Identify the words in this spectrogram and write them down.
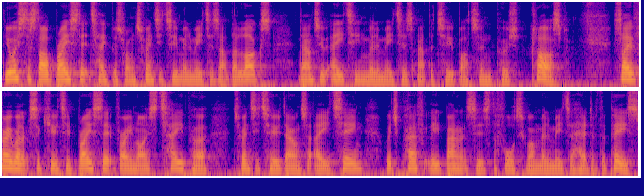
The oyster style bracelet tapers from 22 millimeters at the lugs down to 18 millimeters at the two button push clasp. So very well executed bracelet, very nice taper, 22 down to 18, which perfectly balances the 41mm head of the piece.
